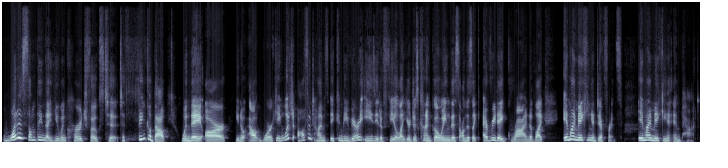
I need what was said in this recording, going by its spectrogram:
what is something that you encourage folks to to think about when they are, you know, out working, which oftentimes it can be very easy to feel like you're just kind of going this on this like everyday grind of like am I making a difference? Am I making an impact?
